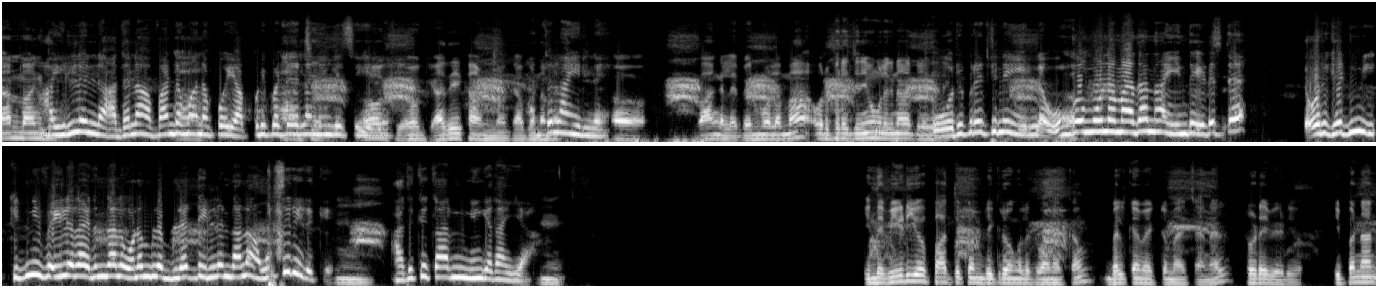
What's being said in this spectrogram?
நான் வாங்கி இல்ல இல்ல. அதெல்லாம் அபாண்டமான போய் அப்படிப்பட்டதெல்லாம் சரி. நீங்க ஓகே ஓகே. அதே காணுமாக்கா அப்ப அதெல்லாம் இல்ல. வாங்கல. பெண் மூலமா ஒரு பிரச்சனையும் உங்களுக்கு நடக்கல. ஒரு பிரச்சனையும் இல்ல. உங்க மூலமா தான் நான் இந்த இடத்த ஒரு கிட்னி கிட்னி ஃபெயிலியரா இருந்தாலும் உடம்புல பிளட் இல்லைன்னாலும் உசிறு இருக்கு. அதுக்கு காரணம் நீங்க தான் ஐயா. இந்த வீடியோ பார்த்து கொண்டிருக்கிறவங்களுக்கு வணக்கம். Welcome back to my channel today video இப்போ நான்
